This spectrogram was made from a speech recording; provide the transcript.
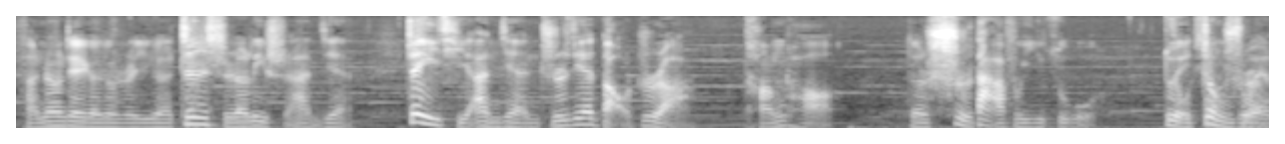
反正这个就是一个真实的历史案件，这一起案件直接导致啊，唐朝的士大夫一族对政治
